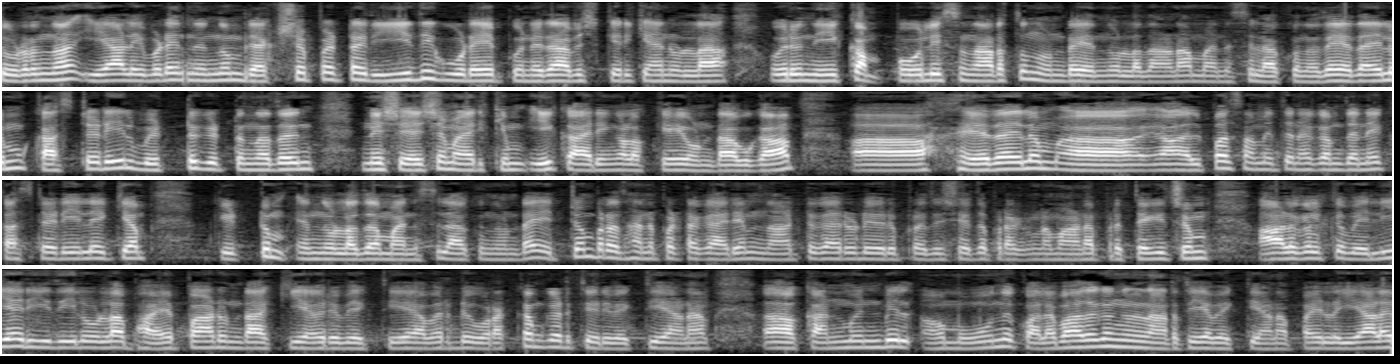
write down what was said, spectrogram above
തുടർന്ന് ഇയാൾ ഇവിടെ നിന്നും രക്ഷപ്പെട്ട രീതി കൂടെ പുനരാവിഷ്കരിക്കാനുള്ള ഒരു നീക്കം പോലീസ് നടത്തുന്നുണ്ട് എന്നുള്ളതാണ് മനസ്സിലാക്കുന്നത്. ഏതായാലും കസ്റ്റഡിയിൽ വിട്ടുകിട്ടുന്നതിന് ശേഷമായിരിക്കും ഈ കാര്യങ്ങളൊക്കെ ഉണ്ടാവുക. ഏതായാലും അല്പസമയത്തിനകം തന്നെ കസ്റ്റഡിയിലേക്ക് കിട്ടും എന്നുള്ളത് മനസ്സിലാക്കുന്നുണ്ട്. ഏറ്റവും പ്രധാനപ്പെട്ട കാര്യം നാട്ടുകാരുടെ ഒരു പ്രതിഷേധ പ്രകടനമാണ്. പ്രത്യേകിച്ചും ആളുകൾക്ക് വലിയ രീതിയിലുള്ള ഭയപ്പാടുണ്ടാക്കിയ ഒരു വ്യക്തിയെ അവരുടെ ഉറക്കം കെടുത്തിയ ഒരു വ്യക്തിയാണ്. കൺമുൻപിൽ മൂന്ന് കൊലപാതകങ്ങൾ നടത്തിയ വ്യക്തിയാണ്. അപ്പോൾ ഇയാളെ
